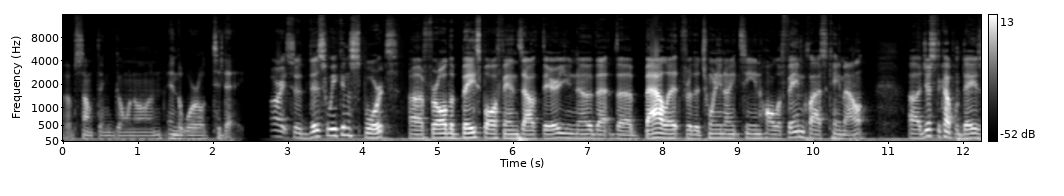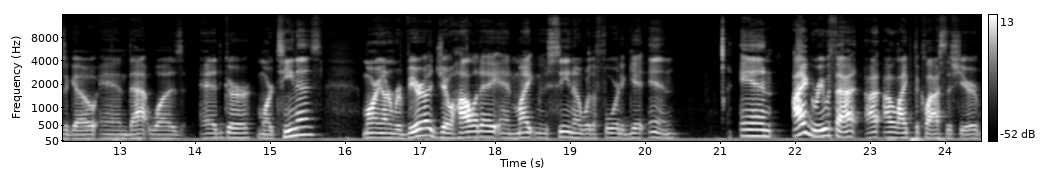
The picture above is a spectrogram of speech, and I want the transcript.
of something going on in the world today. All right, so this week in sports, uh, for all the baseball fans out there, you know that the ballot for the 2019 Hall of Fame class came out uh, just a couple days ago, and that was Edgar Martinez, Mariano Rivera, Joe Halladay, and Mike Mussina were the four to get in. And I agree with that. I, I like the class this year,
